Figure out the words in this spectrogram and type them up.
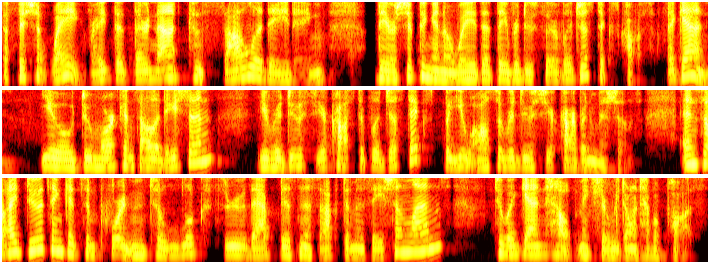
efficient way, right? That they're not consolidating their shipping in a way that they reduce their logistics costs. Again, you do more consolidation, you reduce your cost of logistics, but you also reduce your carbon emissions. And so I do think it's important to look through that business optimization lens to again help make sure we don't have a pause.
